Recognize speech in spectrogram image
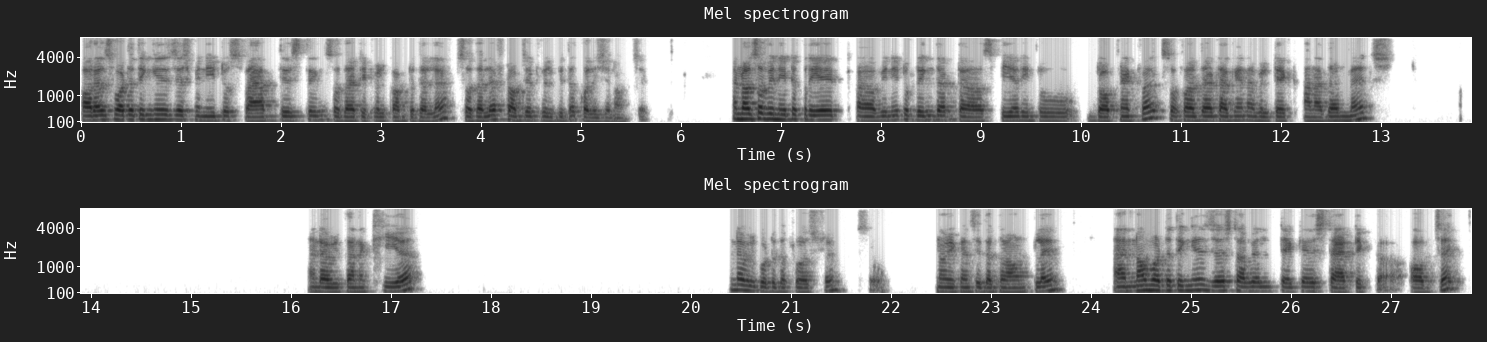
or else what the thing is, just we need to swap this thing so that it will come to the left. So the left object will be the collision object. And also we need to create, uh, we need to bring that uh, sphere into DOP network. So for that, again, I will take another merge. And I will connect here. And I will go to the first frame. So now you can see the ground plane. And now what the thing is just I will take a static uh, object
